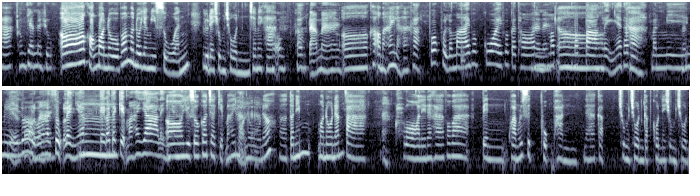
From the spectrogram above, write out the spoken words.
คะของฉันนะชุกอ๋อของมโน เพราะมโนยังมีสวนอยู่ในชุมชนใช่ไหมคะเขาเขาตามมา อ๋อเขาเอามาให้เหรอฮะ ค่ะ พวกผลไม้พวกกล้วย พวกกระท้อนนั่นนะมะอ๋อมะปรางอะไรอย่างเงี้ยถ้าค่ะมันมีมันมีมีลูกก็หรือว่าเอามามันสุกอะไรอย่างเงี้ยอืม แกก็จะเก็บมาให้ย่าอะไรอย่างอ๋อเงี้ยยูโซก็จะเก็บมาให้หมอโนเนาะเอ่อตอนนี้หมอโนน้ำตาอะ คลอเลยนะคะ เพราะว่า เป็นความรู้สึกผูกพันนะคะกับชุมชนกับคนในชุมชน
